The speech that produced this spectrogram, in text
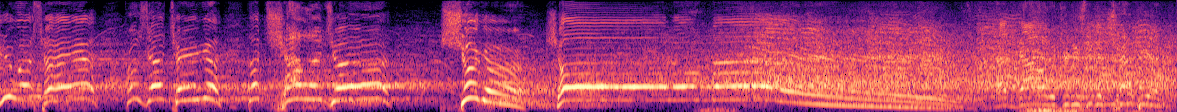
USA, presenting the challenger, Sugar Sean O'Malley. And now introducing the champion.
